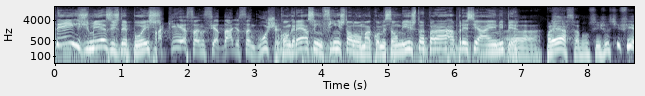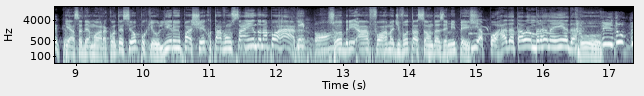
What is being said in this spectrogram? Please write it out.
três meses depois, Pra que essa ansiedade, essa angústia? o Congresso enfim instalou uma comissão mista para apreciar a MP. A pressa não se justifica. E essa demora aconteceu porque o Lira e o Pacheco estavam saindo na porrada. Que bom. Sobre a forma de votação das MPs. E a porrada tá lambrando ainda. O Filho do Bill!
